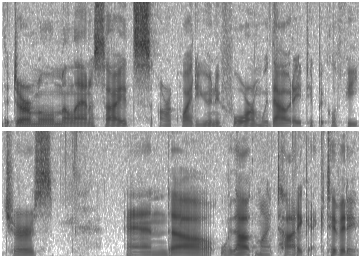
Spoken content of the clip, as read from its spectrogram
The dermal melanocytes are quite uniform without atypical features and uh, without mitotic activity.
